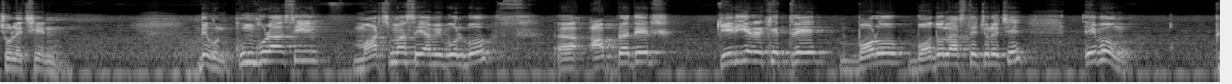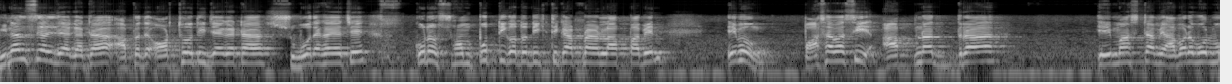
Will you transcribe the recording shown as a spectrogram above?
চলেছেন। দেখুন, কুম্ভ রাশি মার্চ মাসে আমি বলব আপনাদের কেরিয়ারের ক্ষেত্রে বড় বদল আসতে চলেছে এবং ফিনান্সিয়াল জায়গাটা, আপনাদের অর্থনৈতিক জায়গাটা শুভ দেখা যাচ্ছে। কোনো সম্পত্তিগত দিক থেকে আপনারা লাভ পাবেন এবং পাশাপাশি আপনারা এই মাসটা আমি আবারও বলব,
